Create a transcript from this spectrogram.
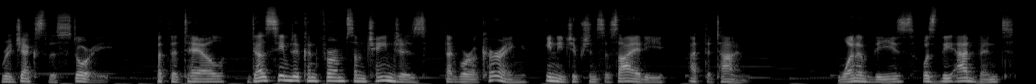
rejects this story, but the tale does seem to confirm some changes that were occurring in Egyptian society at the time. One of these was the advent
